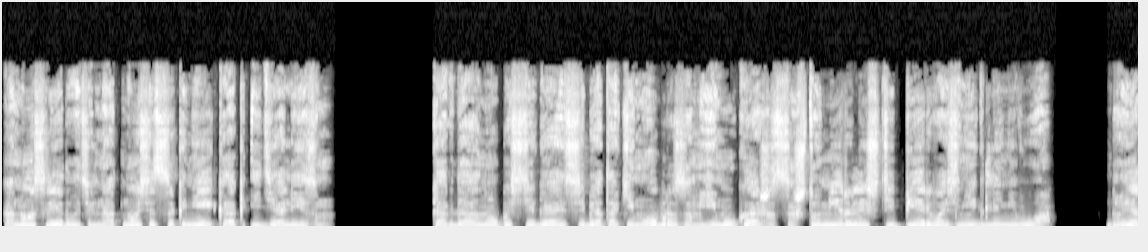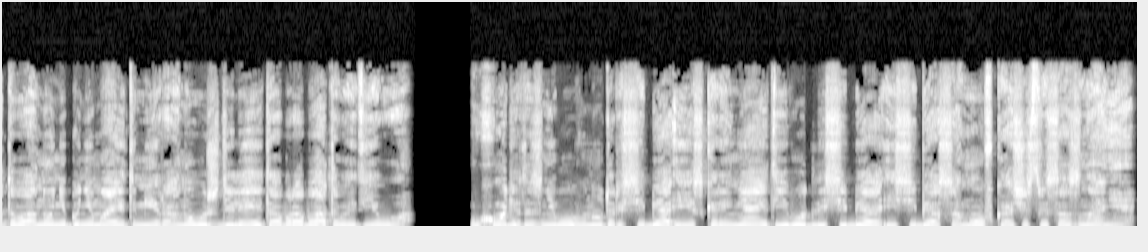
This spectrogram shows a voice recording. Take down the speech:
Оно, следовательно, относится к ней как идеализм. Когда оно постигает себя таким образом, ему кажется, что мир лишь теперь возник для него. До этого оно не понимает мира, оно вожделеет и обрабатывает его, уходит из него внутрь себя и искореняет его для себя и себя само в качестве сознания.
